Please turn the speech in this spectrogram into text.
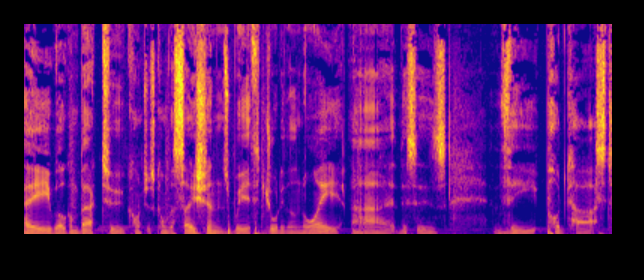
Hey, welcome back to Conscious Conversations with Geordie Illinois. Uh, this is the podcast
